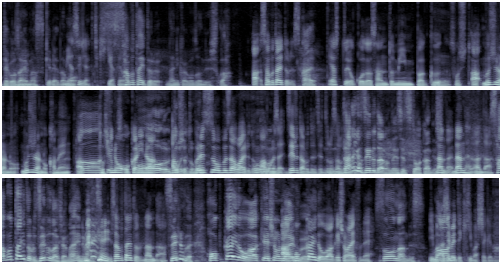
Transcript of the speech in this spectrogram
でございますけれども、見やすいじゃなくて聞きやすいのサブタイトル何かご存知ですか？あサブタイトルですか、はい。やすと横田さんと民泊、うん。そしてあムジュラのムジュラの仮面。あ時のオカリナ。ブレス・オブ・ザ・ワイルド、うん。あごめんなさい。ゼルダの伝説のサブタイトル。誰がゼルダの伝説ってわかんないなんだなんだなんだ？サブタイトルゼルダじゃないの サブタイトルなんだ？ゼルダ。北海道ワーケーションラあイフ。北海道ワーケーションライフね。そうなんです。て今初めて聞きましたけど。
